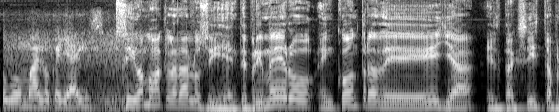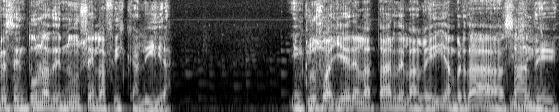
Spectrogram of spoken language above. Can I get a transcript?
tuvo mal lo que ella hizo. sí, vamos a aclarar lo siguiente. Primero, en contra de ella, el taxista presentó una denuncia en la fiscalía. Incluso ayer en la tarde la leían, ¿verdad, Sandy?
